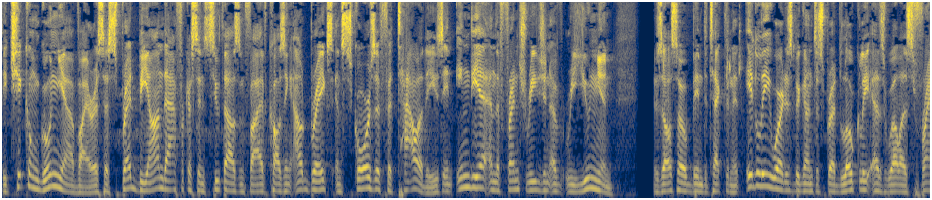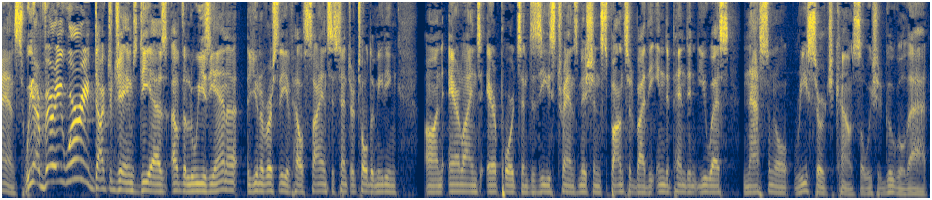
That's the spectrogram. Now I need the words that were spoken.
The chikungunya virus has spread beyond Africa since 2005, causing outbreaks and scores of fatalities in India and the French region of Reunion. It has also been detected in Italy, where it has begun to spread locally, as well as France. We are very worried, Dr. James Diaz of the Louisiana University of Health Sciences Center told a meeting on airlines, airports, and disease transmission sponsored by the independent U.S. National Research Council. We should Google that.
